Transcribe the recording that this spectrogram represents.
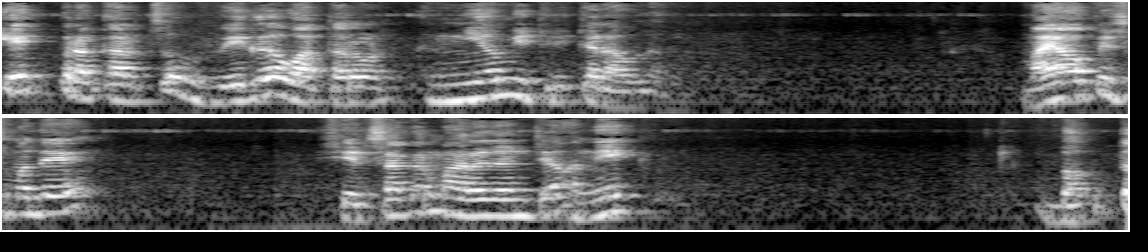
एक प्रकारचं वेगळं वातावरण नियमितरित्या राहू लागलं. माझ्या ऑफिसमध्ये क्षीरसागर महाराजांचे अनेक भक्त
